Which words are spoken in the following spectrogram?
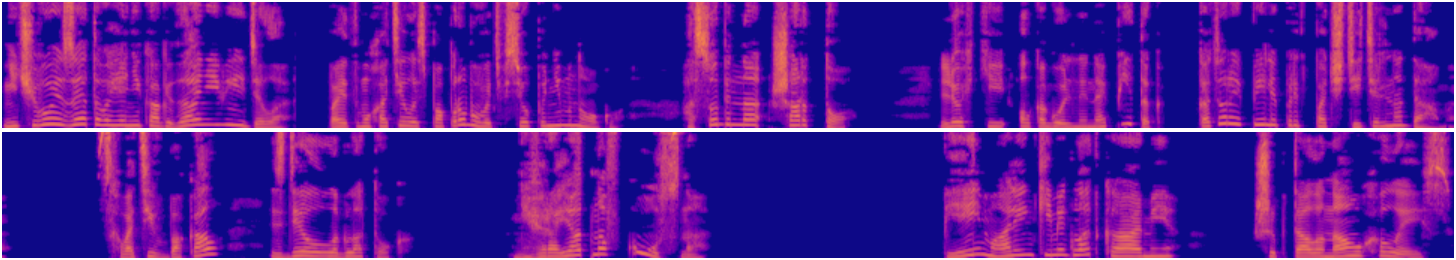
Ничего из этого я никогда не видела, поэтому хотелось попробовать все понемногу. Особенно шарто. легкий алкогольный напиток, который пили предпочтительно дамы. Схватив бокал, сделала глоток. Невероятно вкусно! «Пей маленькими глотками», — шептала на ухо Лейс,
